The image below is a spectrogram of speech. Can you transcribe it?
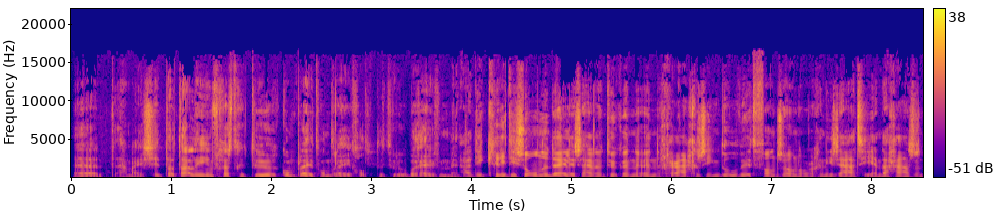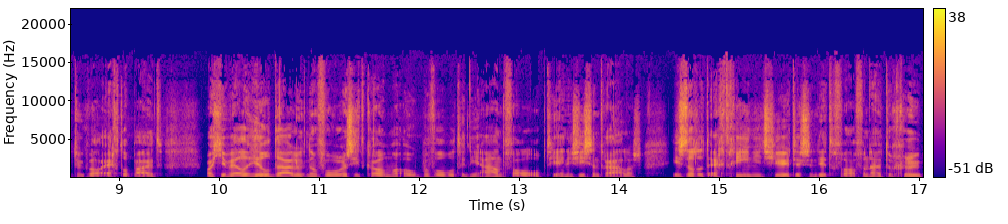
Uh, maar je zit totale infrastructuur compleet ontregeld natuurlijk op een gegeven moment. Ja, die kritische onderdelen zijn natuurlijk een, een graag gezien doelwit van zo'n organisatie. En daar gaan ze natuurlijk wel echt op uit. Wat je wel heel duidelijk naar voren ziet komen, ook bijvoorbeeld in die aanval op die energiecentrales, is dat het echt geïnitieerd is, in dit geval vanuit de GRU.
